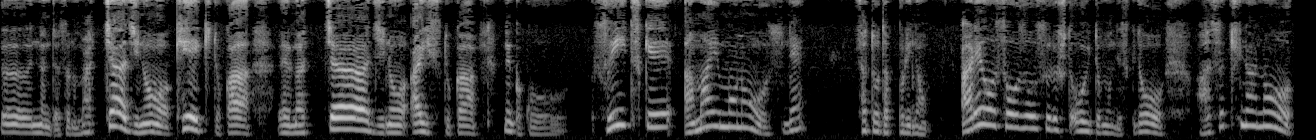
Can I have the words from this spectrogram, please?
うなんだ、その抹茶味のケーキとか、えー、抹茶味のアイスとか、なんかこう、スイーツ系、甘いものをですね、砂糖たっぷりの。あれを想像する人多いと思うんですけど、小豆菜の、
